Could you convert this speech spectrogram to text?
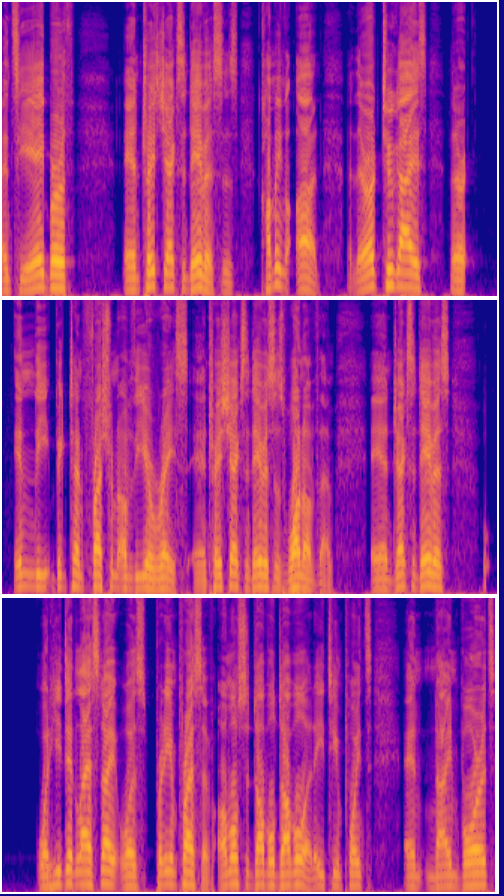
NCAA berth. And Trayce Jackson Davis is coming on. There are two guys that are in the Big Ten Freshman of the Year race, and Trayce Jackson Davis is one of them. And Jackson Davis, what he did last night was pretty impressive. Almost a double double at 18 points and nine boards.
